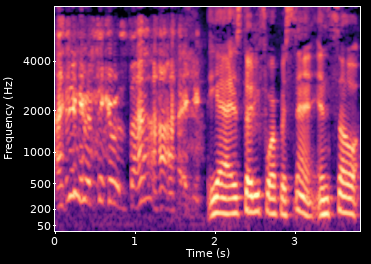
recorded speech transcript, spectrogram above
I didn't even think it was that high. Yeah, it's 34%. And so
